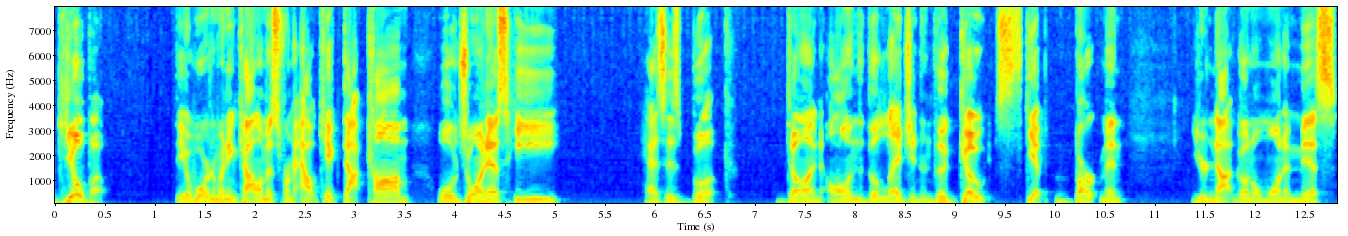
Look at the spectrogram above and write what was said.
Guilbeau, the award winning columnist from Outkick.com, will join us. He has his book done on the legend, the GOAT, Skip Bertman. You're not going to want to miss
